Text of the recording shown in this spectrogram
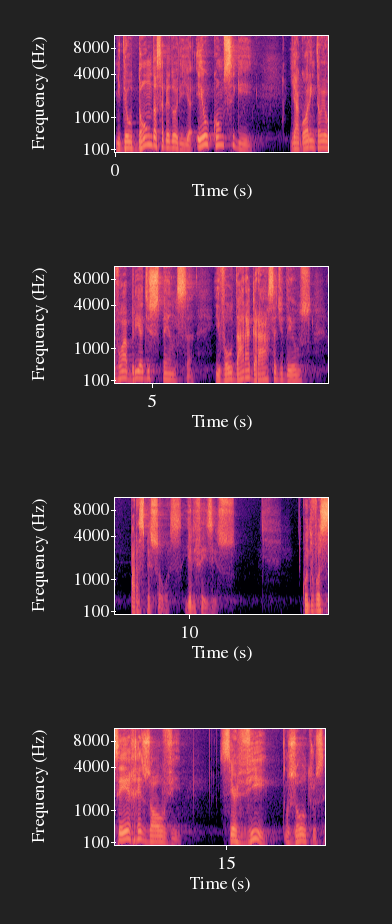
me deu o dom da sabedoria, eu consegui. E agora então eu vou abrir a dispensa e vou dar a graça de Deus para as pessoas. E ele fez isso. Quando você resolve servir os outros,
